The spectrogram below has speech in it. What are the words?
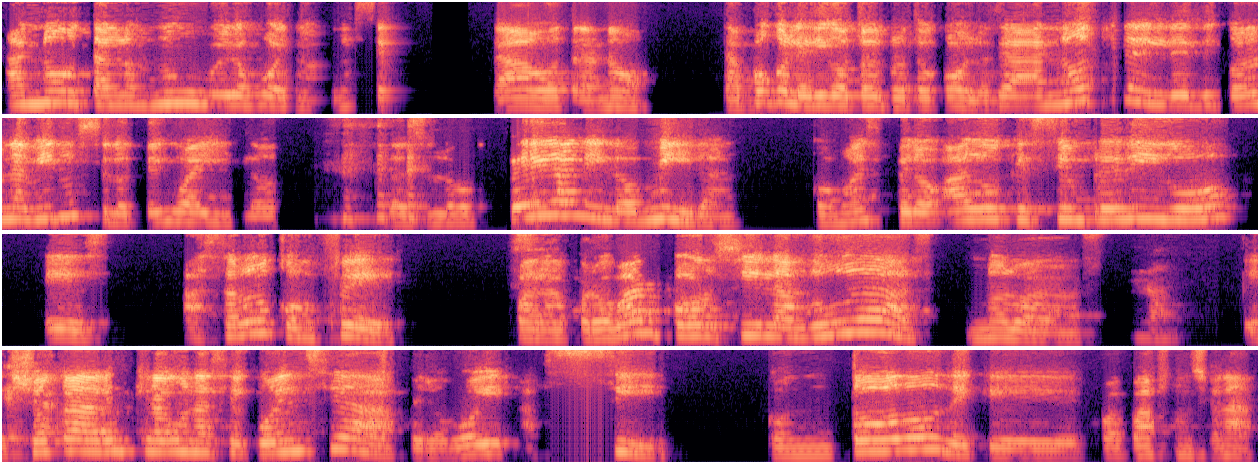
anotan los números, bueno, no sé, la otra no. Tampoco le digo todo el protocolo, o sea, anoten el de coronavirus, se lo tengo ahí, lo, entonces lo pegan y lo miran, como es, pero algo que siempre digo es hacerlo con fe, para probar por si las dudas, no lo hagas. No. Eh, yo cada vez que hago una secuencia, pero voy así, con todo de que va a funcionar.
